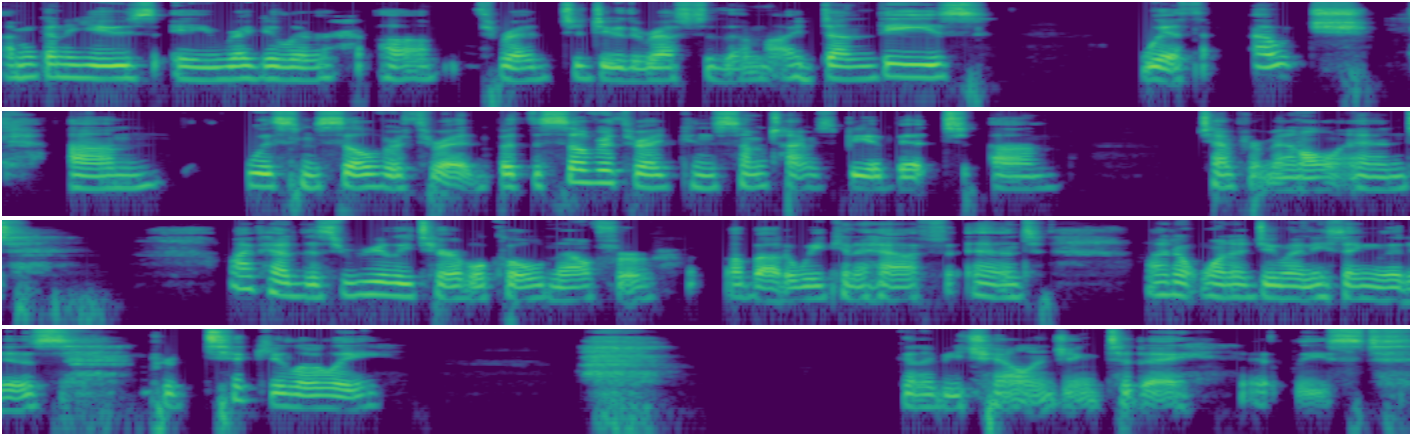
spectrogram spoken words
I'm going to use a regular uh, thread to do the rest of them. I've done these with, ouch, um, with some silver thread, but the silver thread can sometimes be a bit um, temperamental and I've had this really terrible cold now for about a week and a half, and I don't want to do anything that is particularly going to be challenging today, at least.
